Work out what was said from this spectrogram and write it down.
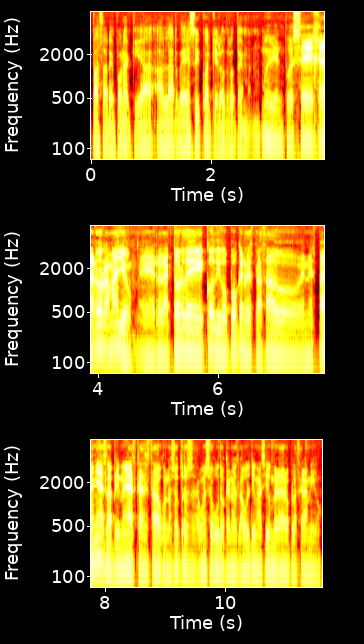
pasaré por aquí a, hablar de eso y cualquier otro tema. ¿no? Muy bien, pues eh, Gerardo Ramallo, eh, redactor de Código Póker desplazado en España, es la primera vez que has estado con nosotros, a buen seguro que no es la última, ha sido un verdadero placer, amigo.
